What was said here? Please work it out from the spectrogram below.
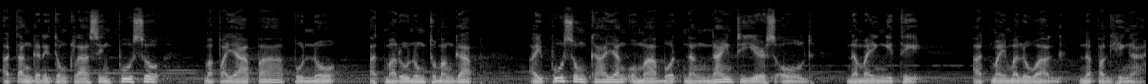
At ang ganitong klasing puso, mapayapa, puno at marunong tumanggap, ay pusong kayang umabot ng 90 years old na may ngiti at may maluwag na paghinga.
